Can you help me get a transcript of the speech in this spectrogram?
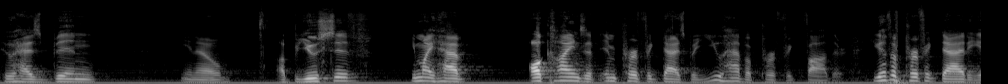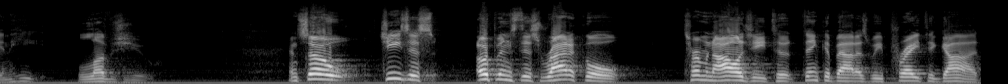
who has been, you know, abusive. You might have all kinds of imperfect dads, but you have a perfect father. You have a perfect daddy, and he loves you. And so Jesus opens this radical terminology to think about as we pray to God.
